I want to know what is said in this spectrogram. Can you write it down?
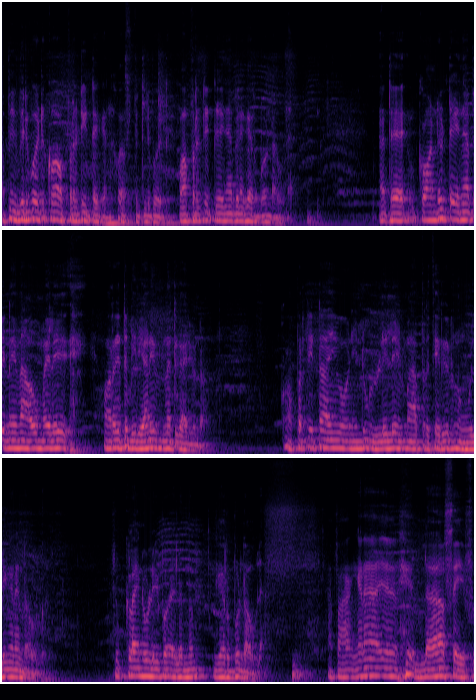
അപ്പോൾ ഇവർ പോയിട്ട് കോപ്പറേറ്റ് ഇട്ടേക്കാണ്. ഹോസ്പിറ്റലിൽ പോയിട്ട്. കോപ്പറേറ്റ് ഇട്ട് കഴിഞ്ഞാൽ പിന്നെ ഗർഭം ഉണ്ടാവില്ല മറ്റേ കോണ്ട ഇട്ട് കഴിഞ്ഞാൽ പിന്നെ നാവുമ്മേൽ ഉറയിട്ട് ബിരിയാണി തിന്നിട്ട് കാര്യമുണ്ടോ? കോപ്പറേറ്റ് ഇട്ട ഈ ഓണീന്റെ ഉള്ളിൽ മാത്രമേ ചെറിയൊരു നൂലിങ്ങനെ ഉണ്ടാവുള്ളൂ. അതിന്റെ ഉള്ളിൽ പോയാലൊന്നും ഗർഭം ഉണ്ടാവില്ല അപ്പം അങ്ങനെ എല്ലാ സേഫ്.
